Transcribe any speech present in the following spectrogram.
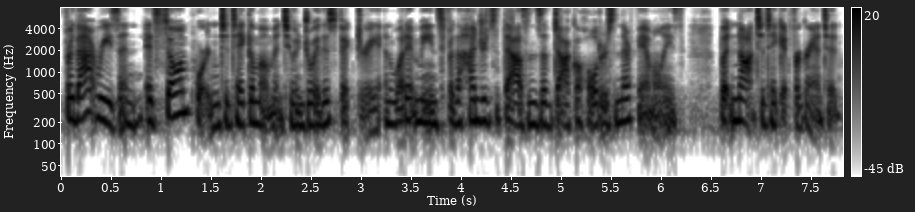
For that reason, it's so important to take a moment to enjoy this victory and what it means for the hundreds of thousands of DACA holders and their families, but not to take it for granted.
